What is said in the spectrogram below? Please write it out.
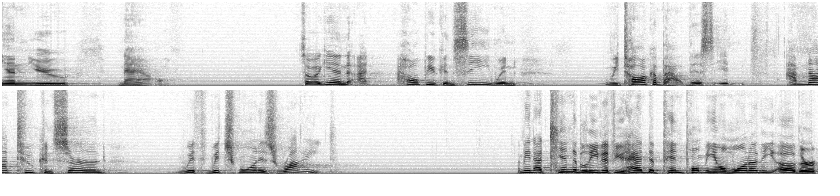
in you now. So, again, I hope you can see when we talk about this, it, I'm not too concerned with which one is right. I mean, I tend to believe if you had to pinpoint me on one or the other,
